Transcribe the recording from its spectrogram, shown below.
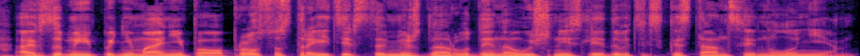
о взаимопонимании по вопросу строительства Международной научно-исследовательской станции на Луне.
